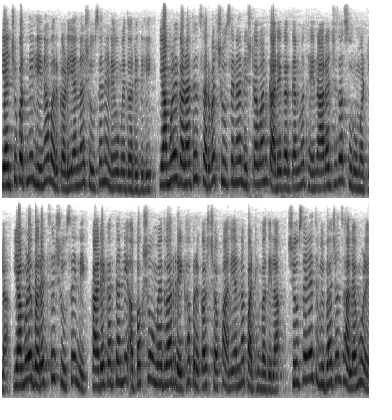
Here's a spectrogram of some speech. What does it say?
यांची पत्नी लीना वरकड यांना शिवसेनेने उमेदवारी दिली. यामुळे गणातील सर्वच शिवसेना निष्ठावान कार्यकर्त्यांमध्ये नाराजीचा सुरू म्हटला यामुळे बरेचसे शिवसैनिक कार्यकर्त्यांनी अपक्ष उमेदवार रेखा प्रकाश चव्हाण यांना पाठिंबा दिला. शिवसेनेत विभाजन झाल्यामुळे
